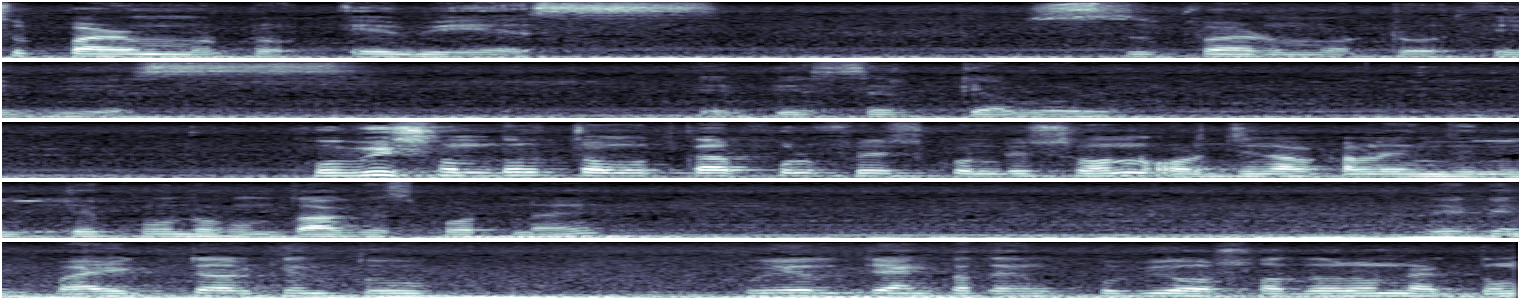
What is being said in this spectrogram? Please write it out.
super moto ABS super moto ABS ABS এর কেবল খুবই সুন্দর, চমৎকার full fresh condition original colour engine কোনো রকম দাগ স্পট নাই। দেখেন বাইকটার কিন্তু ফুয়েল ট্যাঙ্কটা দেখেন খুবই অসাধারণ, একদম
